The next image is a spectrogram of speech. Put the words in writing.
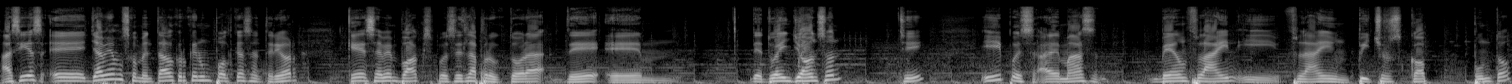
Así es, eh, ya habíamos comentado creo que en un podcast anterior que Seven Box pues es la productora de, em, de Dwayne Johnson, ¿sí? Y pues además vean Flying y Flying Pictures Cup. Punto.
